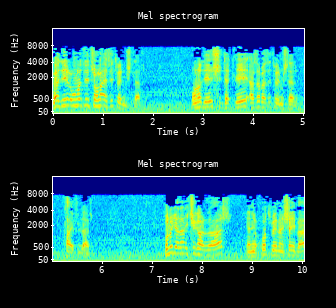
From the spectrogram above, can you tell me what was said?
Və deyir, ona deyir, çoxlu əziyyət vermişdilər. Ona deyir, şiddətli əzab əziyyət vermişlər taiflilər. Bunu gələn iki qardaş, yəni Otbə ilə Şeybə,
